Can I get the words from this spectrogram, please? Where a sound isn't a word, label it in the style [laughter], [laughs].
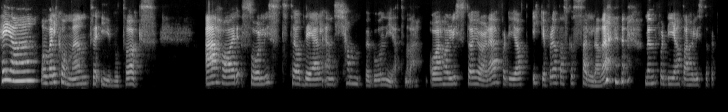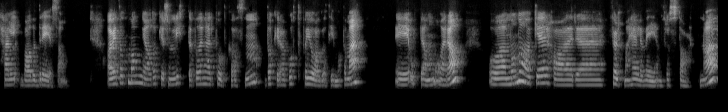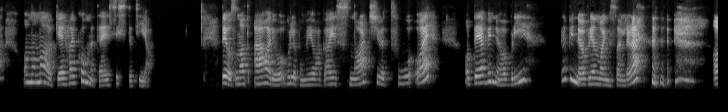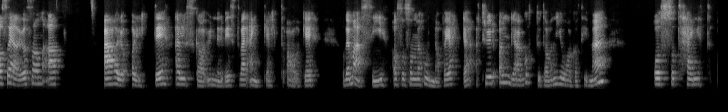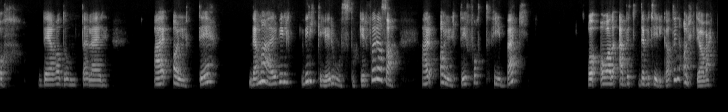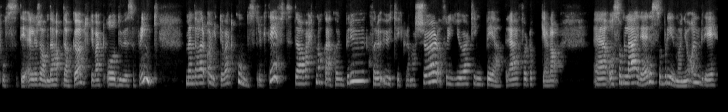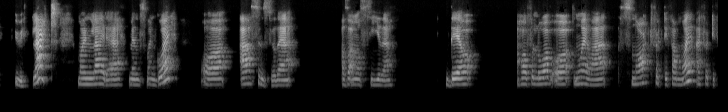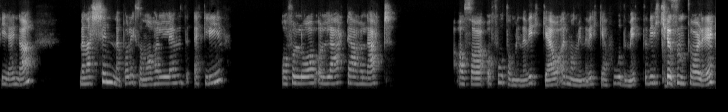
Heia, og velkommen til Ivotalks. Jeg har så lyst til å dele en kjempegod nyhet med deg. Og jeg har lyst til å gjøre det fordi at, ikke fordi at jeg skal selge deg det, [laughs] men fordi at jeg har lyst til å fortelle hva det dreier seg om. Og jeg vet at mange av dere som lytter på denne podkasten, dere har gått på yogatimer til meg opp gjennom årene. Og noen av dere har uh, fulgt meg hele veien fra starten av, og noen av dere har kommet til i siste tida. Det er jo sånn at Jeg har jo holdt på med yoga i snart 22 år, og det begynner å bli det begynner å bli en mannsalder, det. [laughs] og så er det jo sånn at jeg har jo alltid elska å undervise hver enkelt av dere. Og det må jeg si, altså sånn med hånda på hjertet. Jeg tror aldri jeg har gått ut av en yogatime og så tenkt åh, det var dumt, eller Jeg er alltid Det må jeg virkelig rose dere for, altså. Jeg har alltid fått feedback. Og, og det betyr ikke at den alltid har vært positiv. eller sånn, det har, det har ikke alltid vært 'Å, du er så flink'. Men det har alltid vært konstruktivt. Det har vært noe jeg kan bruke for å utvikle meg sjøl og for å gjøre ting bedre for dere. da. Eh, og som lærer så blir man jo aldri utlært. Man lærer mens man går. Og jeg syns jo det Altså, jeg må si det. Det å ha få lov å Nå er jo jeg snart 45 år. Jeg er 44 ennå. Men jeg kjenner på liksom å ha levd et liv og få lov å lære det jeg har lært. Altså, og fotene mine virker, og armene mine virker, hodet mitt virker [laughs] som tåler.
